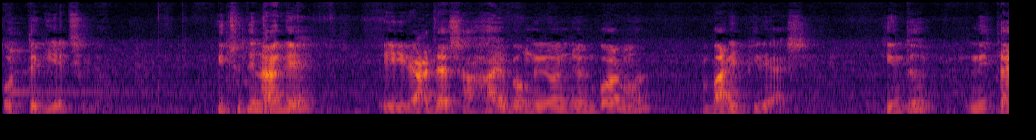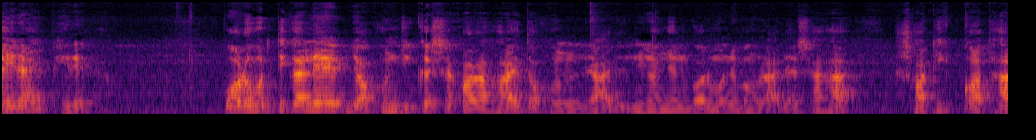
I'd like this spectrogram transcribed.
করতে গিয়েছিল। কিছুদিন আগে এই রাজা সাহা এবং নিরঞ্জন বর্মন বাড়ি ফিরে আসে, কিন্তু নিতাই রায় ফেরে না। পরবর্তীকালে যখন জিজ্ঞাসা করা হয়, তখন নিরঞ্জন বর্মন এবং রাজা সাহা সঠিক কথা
